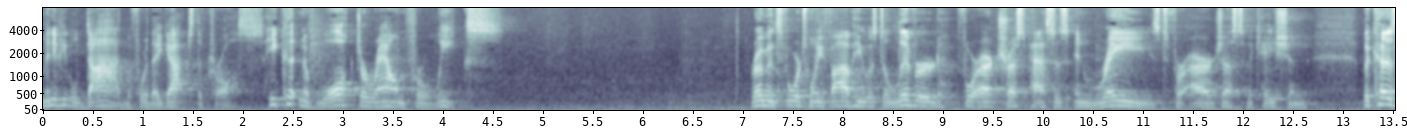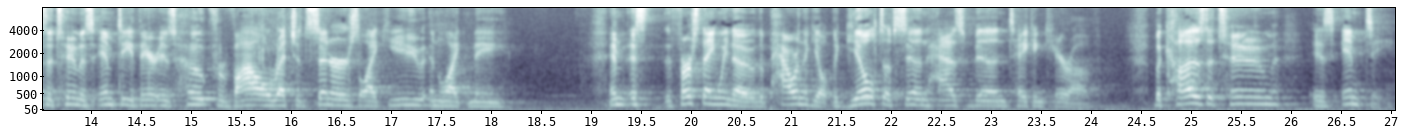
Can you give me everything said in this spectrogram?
Many people died before they got to the cross. He couldn't have walked around for weeks. Romans 4:25 he was delivered for our trespasses and raised for our justification. Because the tomb is empty there is hope for vile wretched sinners like you and like me. And it's the first thing we know the power and the guilt. The guilt of sin has been taken care of. Because the tomb is empty,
